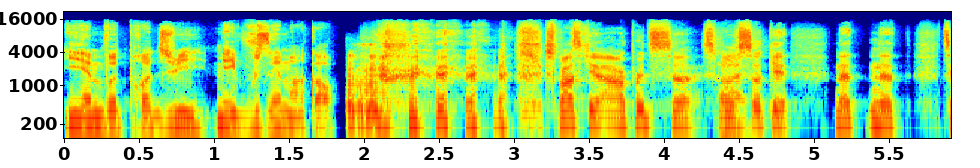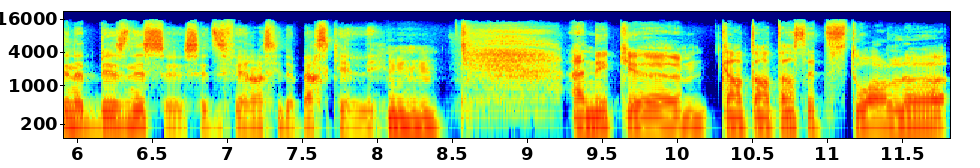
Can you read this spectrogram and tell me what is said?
ils aiment votre produit, mais ils vous aiment encore. je pense qu'il y a un peu de ça. C'est pour ça que notre, notre, notre business se, différencie de parce qu'elle est. Mm-hmm. Annick, euh, quand tu entends cette histoire-là,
